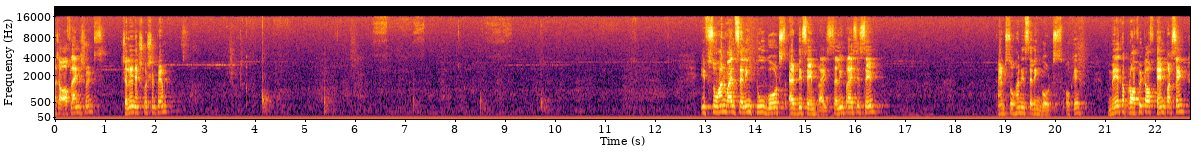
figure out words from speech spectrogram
अच्छा ऑफलाइन स्टूडेंट्स चले नेक्स्ट क्वेश्चन पे हम if Sohan while selling two goats at the same price selling price is same and Sohan is selling goats okay make a profit of ten percent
